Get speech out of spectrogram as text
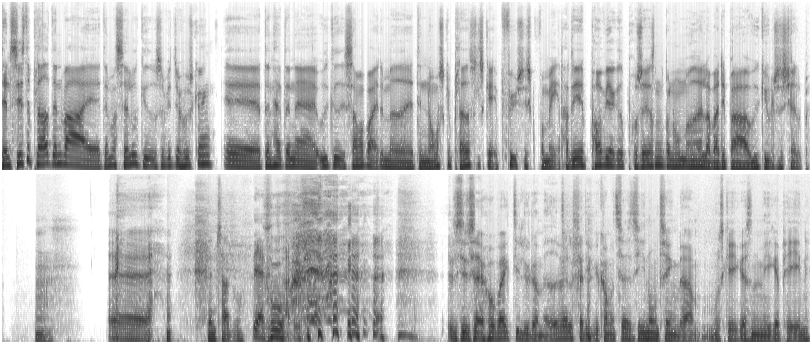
den sidste plade, den var, øh, den var selvudgivet, så vidt jeg husker. Ikke? Øh, den her, den er udgivet i samarbejde med øh, det norske pladeselskab Fysisk Format. Har det påvirket processen på nogen måde, eller var det bare udgivelseshjælp? Øh, Den tager du. ja, er jeg, vil sige, så jeg håber ikke, de lytter med, vel? Fordi vi kommer til at sige nogle ting, der måske ikke er sådan mega pæne.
